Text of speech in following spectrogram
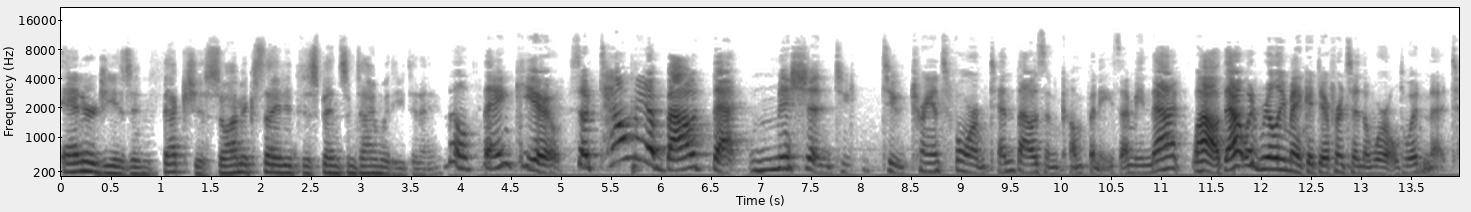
energy is infectious. So, I'm excited to spend some time with you today. Well, thank you. So, tell me about that mission to to transform 10,000 companies. I mean, that, wow, that would really make a difference in the world, wouldn't it?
